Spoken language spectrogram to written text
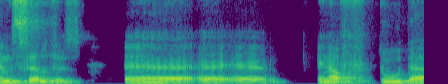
himself as enough to the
